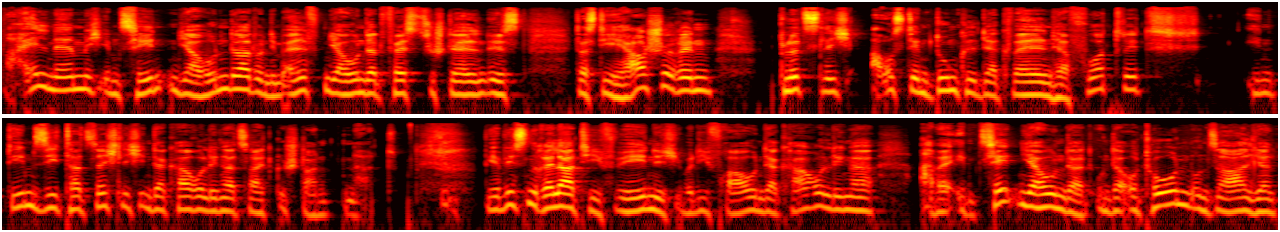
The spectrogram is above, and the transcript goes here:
weil nämlich im 10. Jahrhundert und im 11. Jahrhundert festzustellen ist, dass die Herrscherin plötzlich aus dem Dunkel der Quellen hervortritt, in dem sie tatsächlich in der Karolinger Zeit gestanden hat. Wir wissen relativ wenig über die Frauen der Karolinger, aber im 10. Jahrhundert unter Ottonen und Saliern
